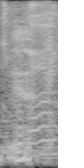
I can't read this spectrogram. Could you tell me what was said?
fucking yeah.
